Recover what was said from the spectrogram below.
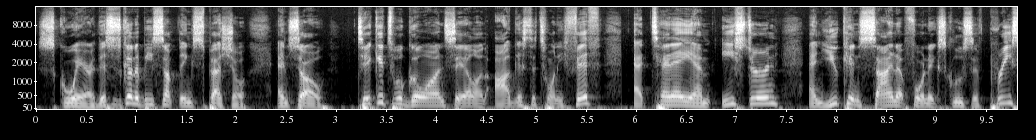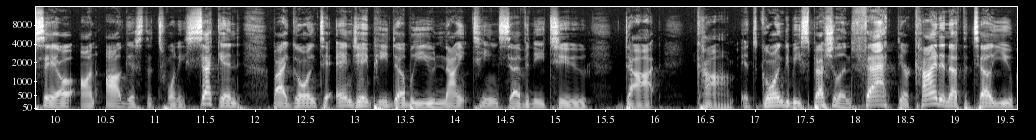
Square. This is going to be something special. And so, Tickets will go on sale on August the 25th at 10 a.m. Eastern, and you can sign up for an exclusive pre sale on August the 22nd by going to njpw1972.com. It's going to be special. In fact, they're kind enough to tell you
